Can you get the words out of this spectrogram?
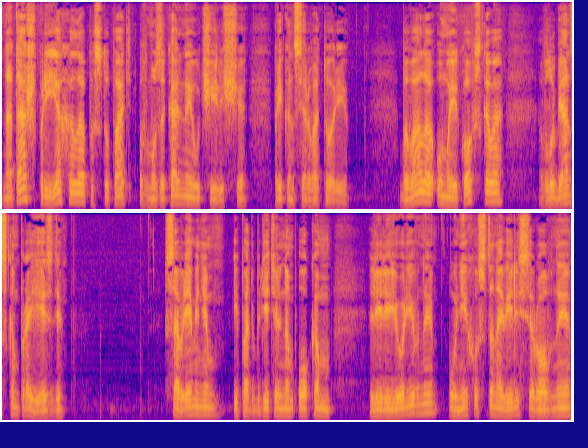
Наташ приехала поступать в музыкальное училище при консерватории. Бывала у Маяковского в Лубянском проезде. Со временем и под бдительным оком Лили Юрьевны у них установились ровные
